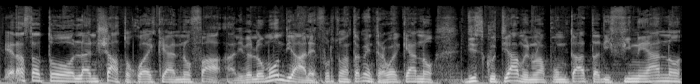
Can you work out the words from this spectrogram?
Era stato lanciato qualche anno fa a livello mondiale. Fortunatamente tra qualche anno discutiamo in una puntata di fine anno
